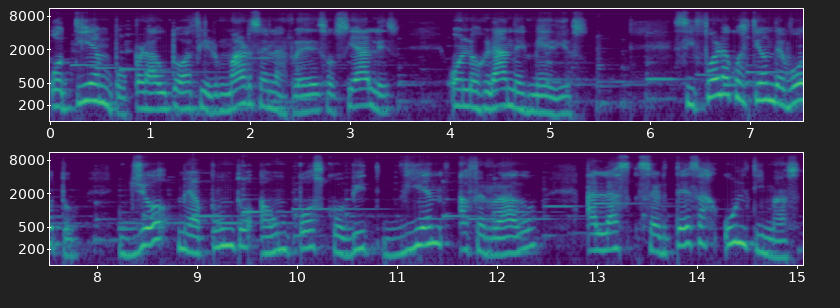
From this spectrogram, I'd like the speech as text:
o tiempo para autoafirmarse en las redes sociales o en los grandes medios. Si fuera cuestión de voto, yo me apunto a un post-COVID bien aferrado a las certezas últimas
